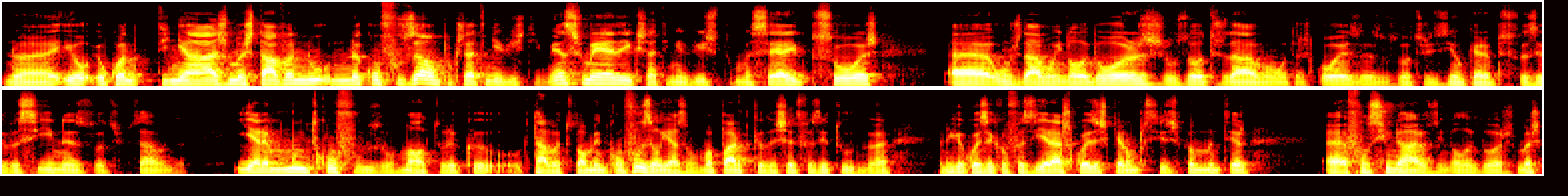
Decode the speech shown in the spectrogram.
Não é? eu, eu, quando tinha asma, estava no, na confusão, porque já tinha visto imensos médicos, já tinha visto uma série de pessoas. Uh, uns davam inaladores, os outros davam outras coisas, os outros diziam que era preciso fazer vacinas, os outros precisavam. De e era muito confuso. Houve uma altura que, estava totalmente confuso. Aliás, houve uma parte que eu deixei de fazer tudo, não é? A única coisa que eu fazia era as coisas que eram precisas para me manter a funcionar, os inaladores. Mas,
